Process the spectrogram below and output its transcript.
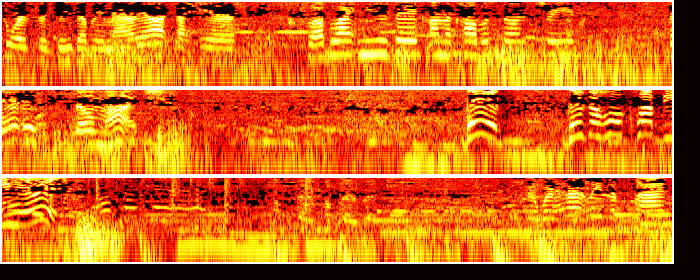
towards the JW Marriott. I hear club light music on the cobblestone streets. There is so much. Babe, there's a whole club. Do you hear it? So we're currently in the Plant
